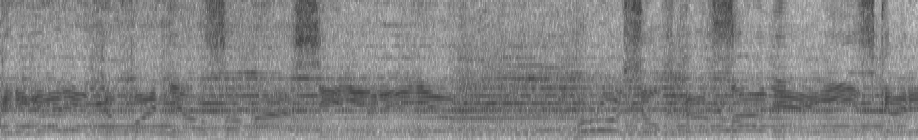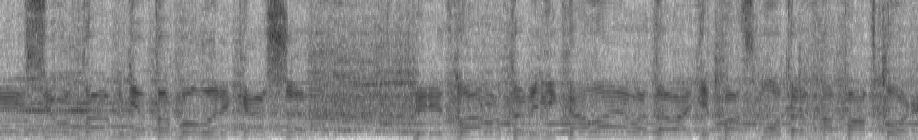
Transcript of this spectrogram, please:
Григоренко поднялся на синюю линию, бросил в касание и, скорее всего, там где-то был рикошет перед воротами Николаева. Давайте посмотрим на повторе.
